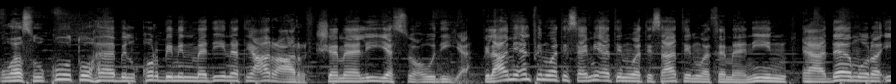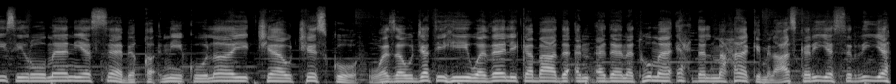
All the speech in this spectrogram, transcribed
وسقوطها بالقرب من مدينة عرعر شمالي السعودية. في العام 1989 إعدام رئيس رومانيا السابق نيكولاي تشاوتشيسكو وزوجته وذلك بعد أن أدانتهما إحدى المحاكم العسكرية السرية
